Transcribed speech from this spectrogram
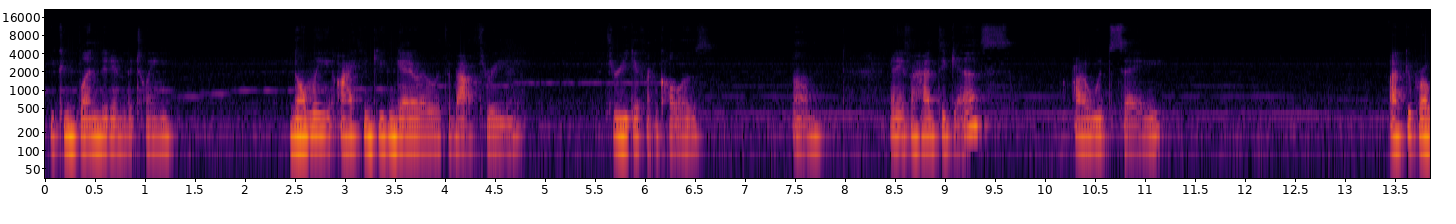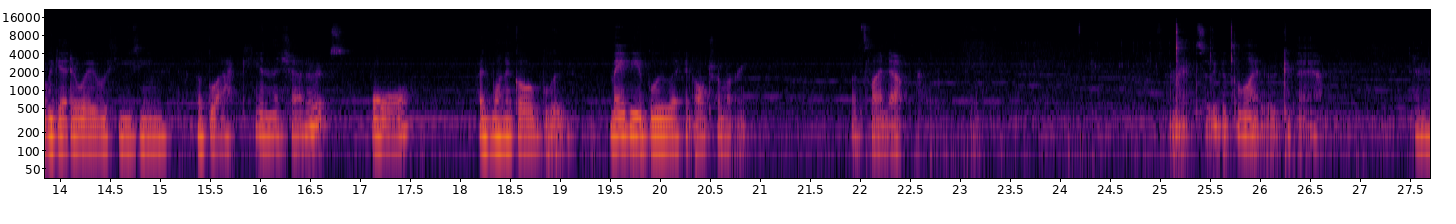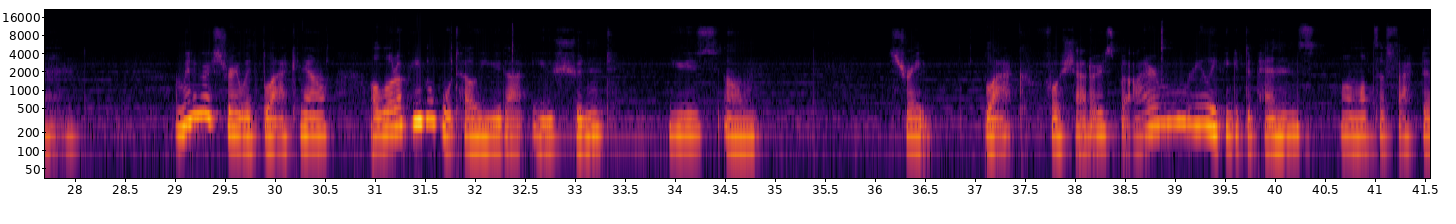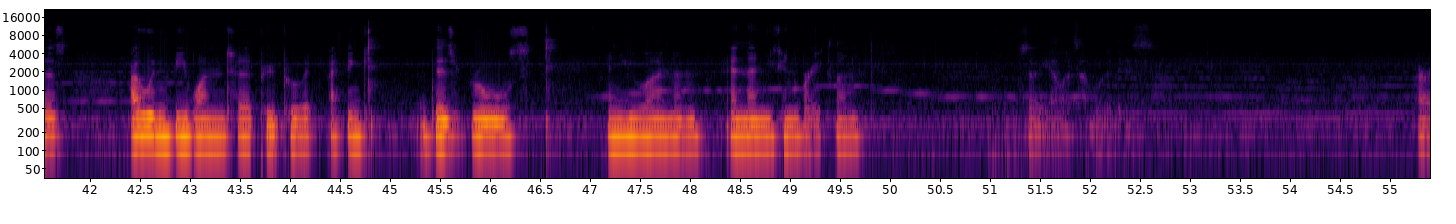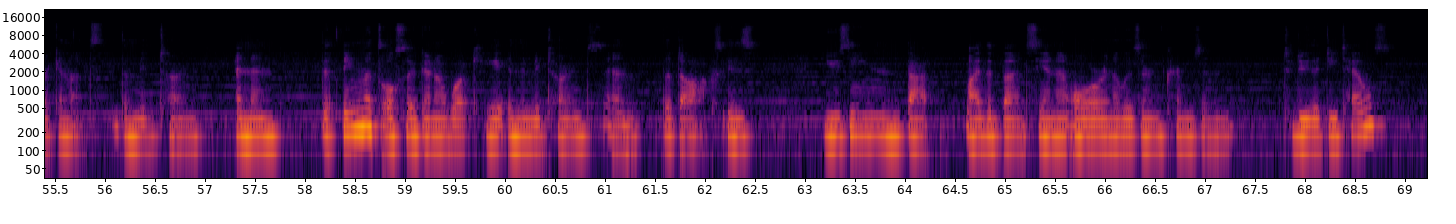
you can blend it in between. Normally, I think you can get away with about three, three different colors. Um, and if I had to guess, I would say I could probably get away with using a black in the shadows, or I'd want to go a blue. Maybe a blue like an ultramarine. Let's find out. Alright, so we got the light ochre there. And then I'm going to go straight with black now. A lot of people will tell you that you shouldn't use um, straight black for shadows, but I really think it depends on lots of factors. I wouldn't be one to poo-poo it. I think there's rules and you learn them and then you can break them. So yeah, let's have a look at this. I reckon that's the mid-tone. And then the thing that's also going to work here in the mid-tones and the darks is using that either burnt sienna or an alizarin crimson to do the details,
